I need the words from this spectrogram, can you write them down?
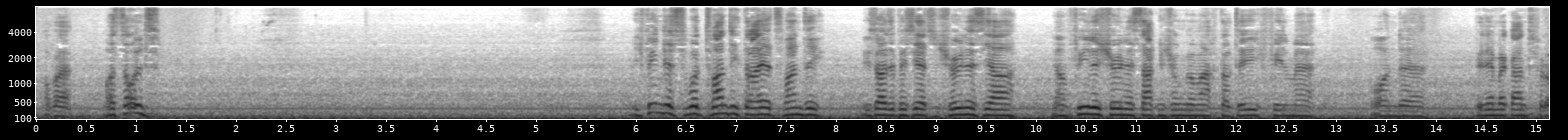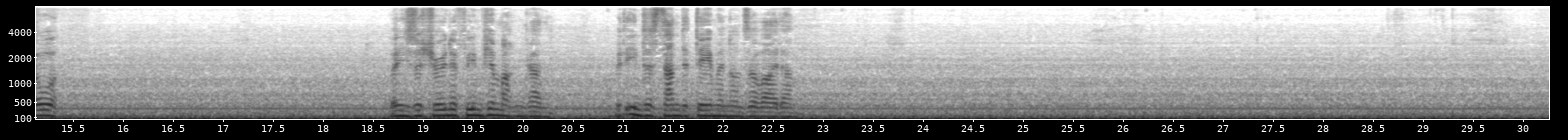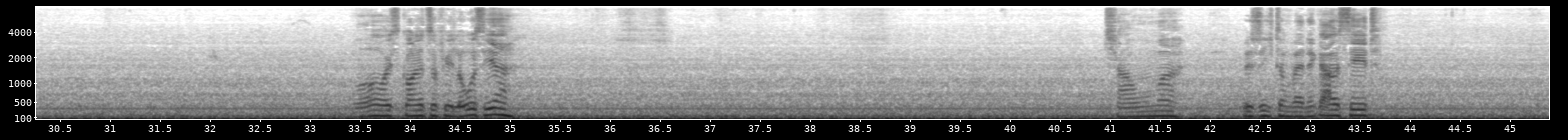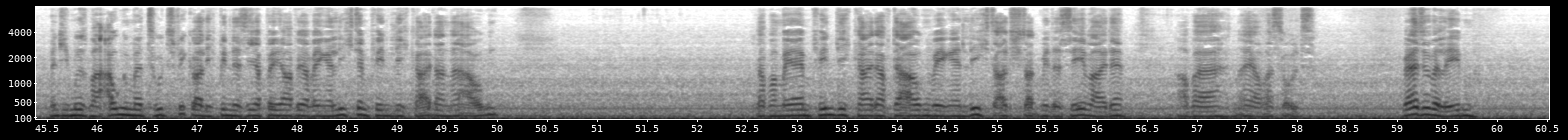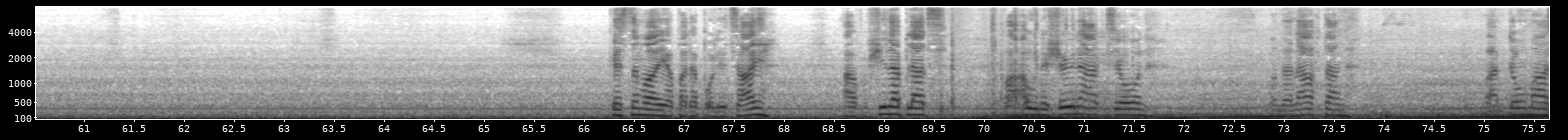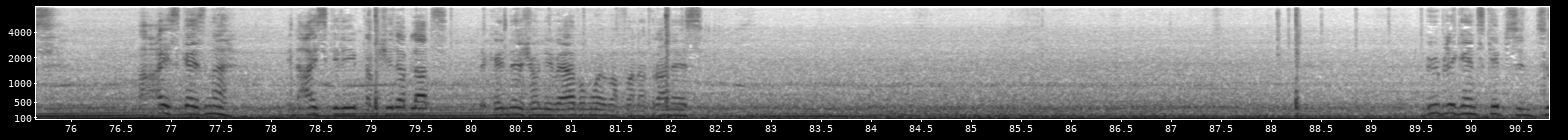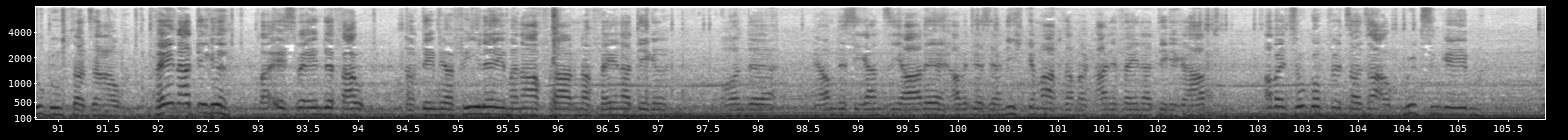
Aber was soll's? Finde, es 2023 ist also bis jetzt ein schönes Jahr. Wir haben viele schöne Sachen schon gemacht, also ich filme und äh, bin immer ganz froh, wenn ich so schöne Filmchen machen kann mit interessanten Themen und so weiter. Oh, ist gar nicht so viel los hier. Wie es Richtung Wernig aussieht. Und ich muss meine Augen immer zuzwicken, weil ich bin das, ich habe ja ein wenig Lichtempfindlichkeit an den Augen. Ich habe mehr Empfindlichkeit auf der Augen wegen Licht als statt mit der Sehweite. Aber naja, was soll's. Ich werde es überleben. Gestern war ich ja bei der Polizei auf dem Schillerplatz. War auch eine schöne Aktion und dann beim Thomas Eis gegessen, in Eis geliebt am Schillerplatz. Da kennt ihr schon die Werbung, wo immer vorne dran ist. Übrigens gibt es in Zukunft also auch Fanartikel bei SWN TV, nachdem ja viele immer nachfragen nach Fanartikeln. Und äh, wir haben das die ganzen Jahre, habe ich das ja nicht gemacht, haben wir keine Fanartikel gehabt. Aber in Zukunft wird es also auch Mützen geben,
